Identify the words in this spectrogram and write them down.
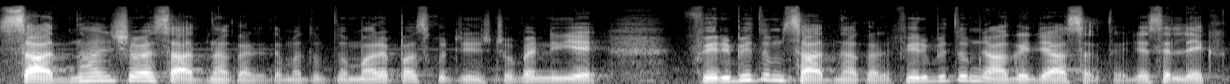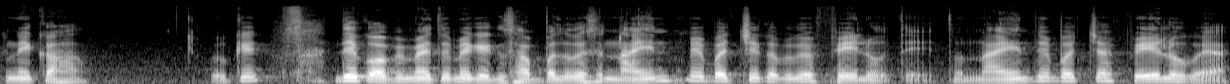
साधनांशिवाय साधना करते मतलब तुम्हारे पास कुछ इंस्ट्रूमेंट नहीं है फिर भी तुम साधना करते फिर भी तुम आगे जा सकते हो। जैसे लेखक ने कहा ओके? देखो अभी मैं तुम्हें एक एग्जांपल दूँ जैसे नाइन्थ में बच्चे कभी कभी फेल होते हैं तो नाइन्थ में बच्चा फेल हो गया।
